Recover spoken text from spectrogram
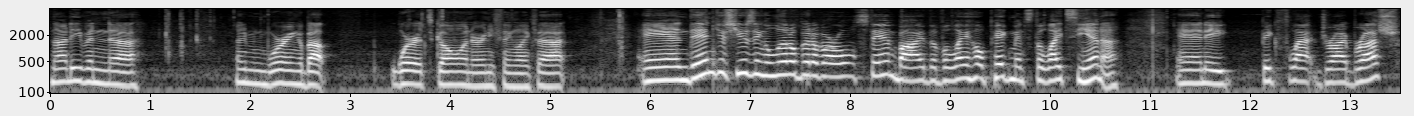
Not even, uh, not even worrying about where it's going or anything like that. And then just using a little bit of our old standby, the Vallejo Pigments, the light sienna, and a big flat dry brush.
